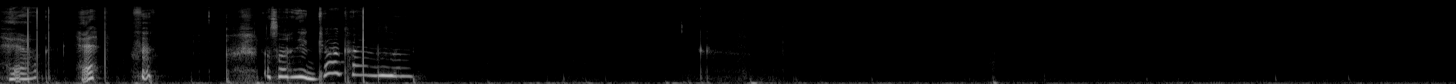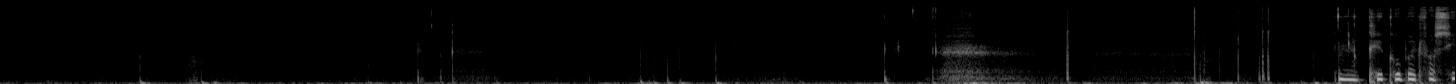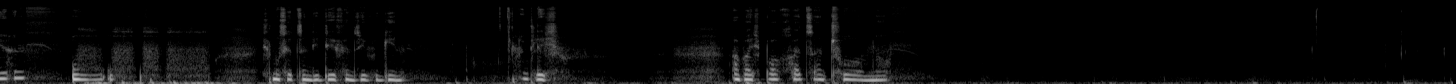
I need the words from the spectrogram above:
Hä? Hä? Das macht hier gar keinen Sinn. Okay, Kobalt fast hier hin. Uh, uh, uh, ich muss jetzt in die Defensive gehen. Eigentlich. Aber ich brauche halt seinen Turm, ne?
